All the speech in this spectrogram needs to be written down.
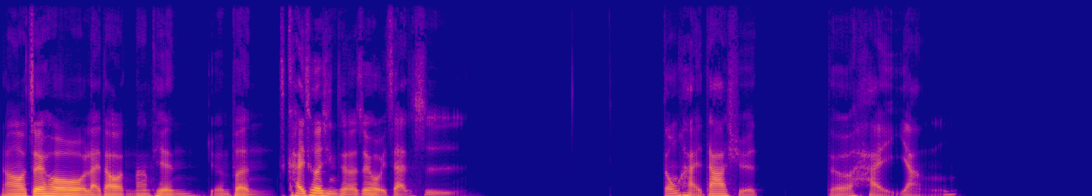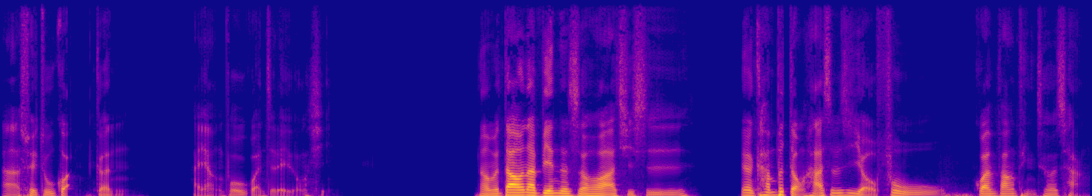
然后最后来到当天原本开车行程的最后一站是东海大学的海洋啊、水族馆跟海洋博物馆之类的东西。然后我们到那边的时候啊，其实有点看不懂它是不是有附官方停车场，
